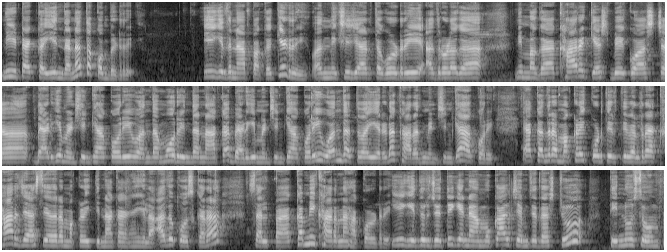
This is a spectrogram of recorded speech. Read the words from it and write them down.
ನೀಟಾಗಿ ಕೈಯಿಂದನ ತಗೊಂಬಿಡ್ರಿ ಈಗ ಇದನ್ನು ಪಕ್ಕಕ್ಕೆ ಇಡ್ರಿ ಒಂದು ಮಿಕ್ಸಿ ಜಾರ್ ತಗೊಳ್ರಿ, ಅದ್ರೊಳಗೆ ನಿಮಗೆ ಖಾರಕ್ಕೆ ಎಷ್ಟು ಬೇಕೋ ಅಷ್ಟು ಬ್ಯಾಡಿಗೆ ಮೆಣಸಿನ್ಕಾಯಿ ಹಾಕೋರಿ, ಒಂದು ಮೂರಿಂದ ನಾಲ್ಕು ಬ್ಯಾಡಿಗೆ ಮೆಣಸಿನ್ಕಾಯಿ ಹಾಕೋರಿ, ಒಂದು ಅಥವಾ ಎರಡು ಖಾರದ ಮೆಣಸಿನ್ಕಾಯಿ ಹಾಕೋರಿ. ಯಾಕಂದ್ರೆ ಮಕ್ಳಿಗೆ ಕೊಡ್ತಿರ್ತೀವಲ್ರ ಖಾರ ಜಾಸ್ತಿ ಆದ್ರೆ ಮಕ್ಳಿಗೆ ತಿನ್ನೋಕ್ಕಾಗಂಗಿಲ್ಲ ಅದಕ್ಕೋಸ್ಕರ ಸ್ವಲ್ಪ ಕಮ್ಮಿ ಖಾರನ ಹಾಕ್ಕೊಳ್ರಿ ಈಗ ಇದ್ರ ಜೊತೆಗೆ ನಾ ಮುಕ್ಕಾಲು ಚಮಚದಷ್ಟು ತಿನ್ನು ಸೋಂಪ,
